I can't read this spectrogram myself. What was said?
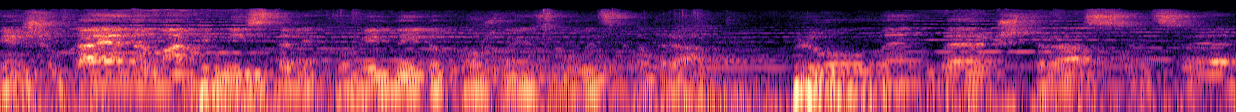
Він шукає на мапі міста відповідний до кожної з вулиць квадрат. Блюменбергштрасе це.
